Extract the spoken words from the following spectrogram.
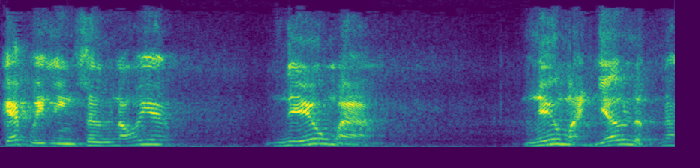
các vị thiền sư nói nếu mà nếu mà giới lực đó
